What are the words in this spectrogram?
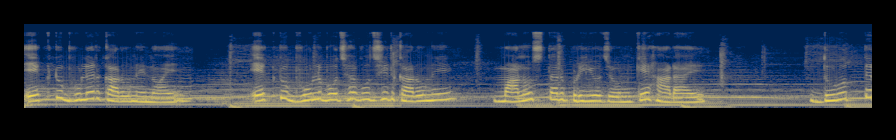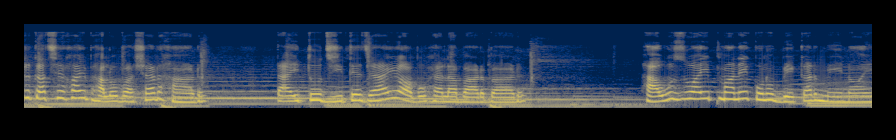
একটু ভুলের কারণে নয়, একটু ভুল বোঝাবুঝির কারণে মানুষ তার প্রিয়জনকে হারায়। দূরত্বের কাছে হয় ভালোবাসার হার, তাই তো জিতে যায় অবহেলা বারবার। হাউস ওয়াইফ মানে কোনো বেকার মেয়ে নয়,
